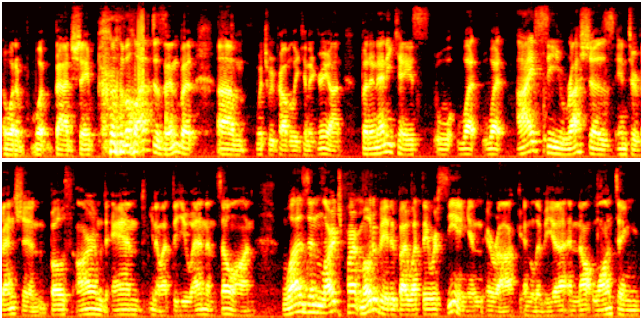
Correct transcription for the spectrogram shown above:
what a what bad shape the left is in, but um, which we probably can agree on. But in any case, w- what what I see Russia's intervention, both armed and you know at the UN and so on, was in large part motivated by what they were seeing in Iraq and Libya, and not wanting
